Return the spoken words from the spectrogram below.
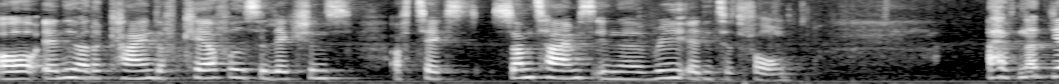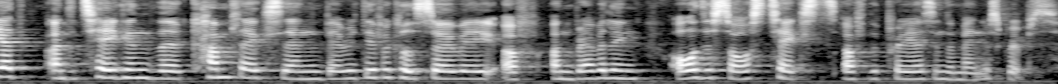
or any other kind of careful selections of text, sometimes in a re edited form. I have not yet undertaken the complex and very difficult survey of unraveling all the source texts of the prayers in the manuscripts.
